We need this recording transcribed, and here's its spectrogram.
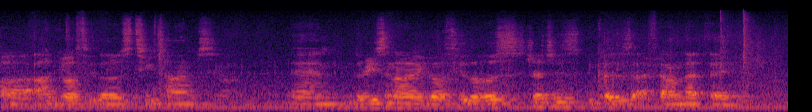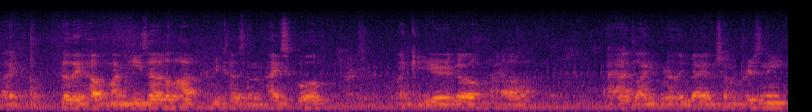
uh, I'll go through those two times. And the reason I go through those stretches because I found that they like really help my knees out a lot because in high school like a year ago, uh, I had like really bad jumper's knee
